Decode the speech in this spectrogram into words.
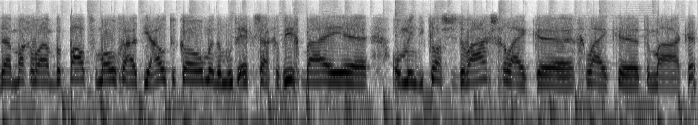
daar mag maar een bepaald vermogen uit die auto komen. Er moet extra gewicht bij. Om in die klasses de wagens gelijk, eh, gelijk eh, te maken.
